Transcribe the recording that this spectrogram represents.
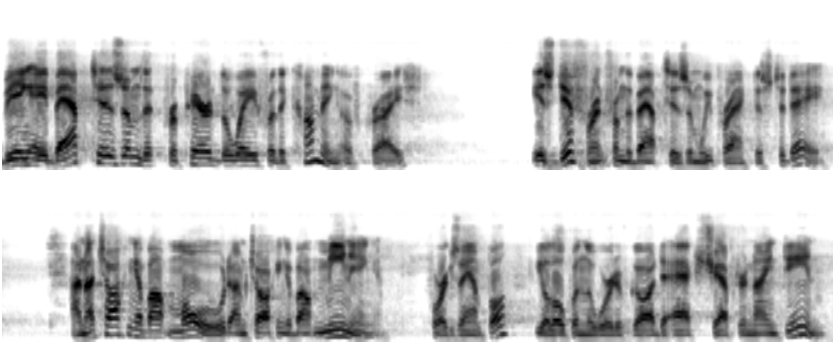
being a baptism that prepared the way for the coming of Christ, is different from the baptism we practice today. I'm not talking about mode, I'm talking about meaning. For example, you'll open the Word of God to Acts chapter 19.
